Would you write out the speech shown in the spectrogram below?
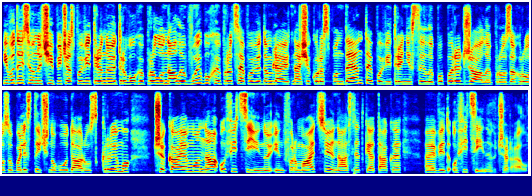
І в Одесі уночі під час повітряної тривоги пролунали вибухи. Про це повідомляють наші кореспонденти. Повітряні сили попереджали про загрозу балістичного удару з Криму. Чекаємо на офіційну інформацію. Наслідки атаки е, від офіційних джерел.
